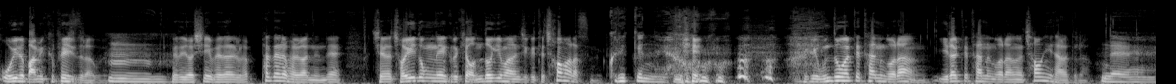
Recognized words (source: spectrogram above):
오히려 마음이 급해지더라고요. 음. 그래서 열심히 배달을 파대를 밟았는데 제가 저희 동네에 그렇게 언덕이 많은지 그때 처음 알았습니다. 그랬겠네요. 그게 운동할 때 타는 거랑 일할 때 타는 거랑은 차원이 다르더라고요. 네.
